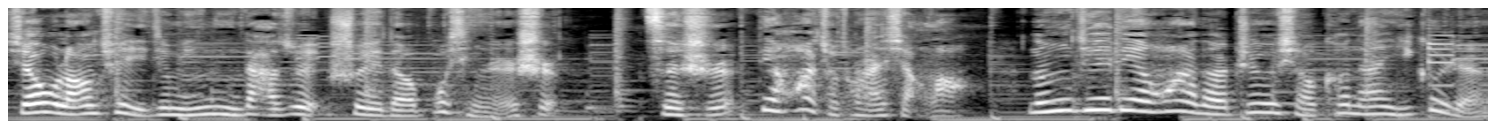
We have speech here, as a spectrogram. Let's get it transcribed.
小五郎却已经酩酊大醉，睡得不省人事。此时电话却突然响了，能接电话的只有小柯南一个人。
